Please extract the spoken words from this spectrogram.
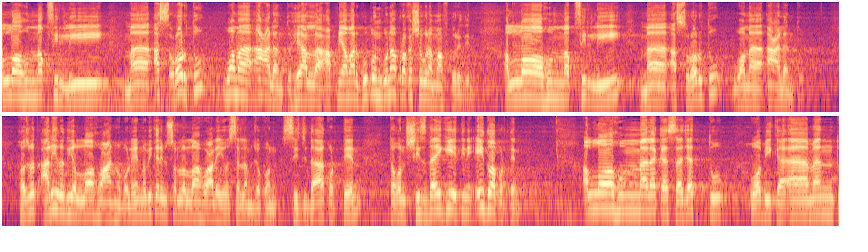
আল্লাহ মকফিরলি মা আসরতু ওয়ামা আলান্তু। হে আল্লাহ, আপনি আমার গোপন গুণা প্রকাশ্য গুণা মাফ করে দিন। আল্লাহ মকফিরলি মা আসরতু ওয়ামা আলান্তু। হজরত আলী রদি আল্লাহ আনহু বলেন নবী করিম সাল্লাহ আলী আসাল্লাম যখন সিজদা করতেন তখন সিজদায় গিয়ে তিনি এই দোয়া পড়তেন اللهم لك سجدت وبك آمنت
